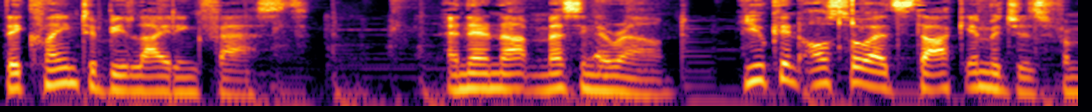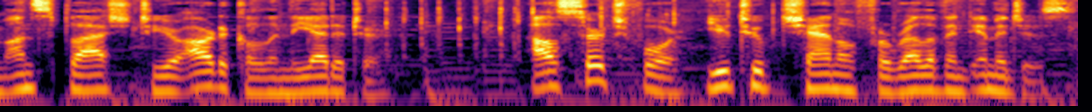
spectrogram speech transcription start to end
They claim to be lighting fast. And they're not messing around. You can also add stock images from Unsplash to your article in the editor. I'll search for YouTube channel for relevant images.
